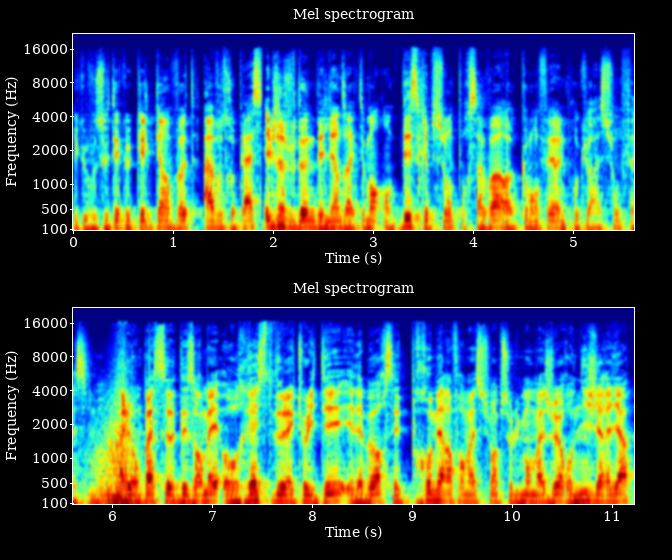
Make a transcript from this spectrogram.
et que vous souhaitez que quelqu'un vote à votre place, eh bien, je vous donne des liens directement en description pour savoir comment faire une procuration facilement. Allez, on passe désormais au reste de l'actualité, et d'abord, cette première information absolument majeure, au Nigeria,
